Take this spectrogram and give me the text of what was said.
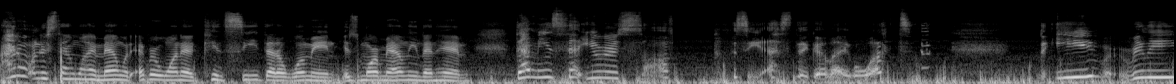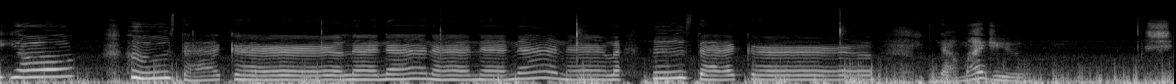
I don't understand why a man would ever want to concede that a woman is more manly than him. That means that you're a soft pussy ass nigga. Like what? the Eve, really, y'all? Who's that girl? Na na na na na na. Who's that girl? Now, mind you, she,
